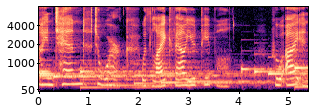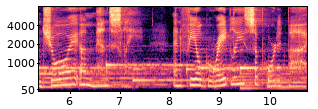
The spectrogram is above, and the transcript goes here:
I intend to work with like valued people who I enjoy immensely feel greatly supported by.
